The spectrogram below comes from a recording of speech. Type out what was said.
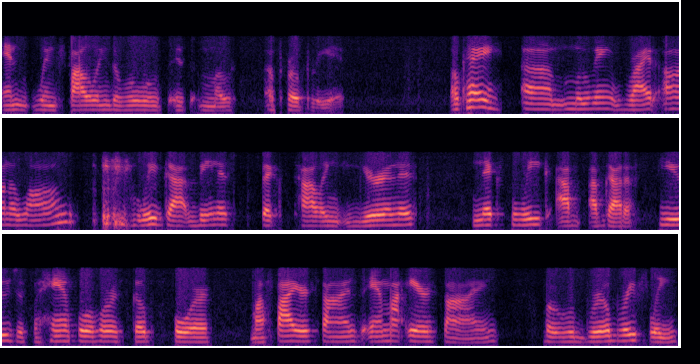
and when following the rules is most appropriate. Okay, um, moving right on along, we've got Venus sextiling Uranus next week. I've, I've got a few, just a handful of horoscopes for my fire signs and my air signs. But real briefly,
